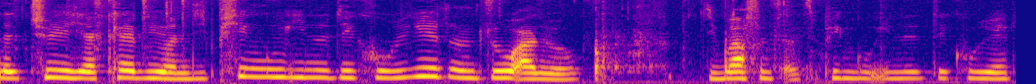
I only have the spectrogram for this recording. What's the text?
natürlich erklärt, wie man die Pinguine dekoriert und so. Also die Muffins als Pinguine dekoriert.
